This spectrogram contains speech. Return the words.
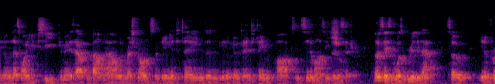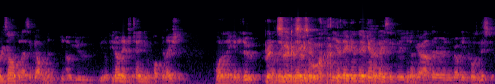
you know, and that's why you see Khmer's out and about now in restaurants and being entertained and, you know, going to entertainment parks and cinemas even, Sure. etc. Those days it wasn't really that. So, you know, for example, as a government, you know, you, you know, if you don't entertain your population, what are they going to do? Bread you know, and they're gonna- circuses they're or- yeah, they're going they're to basically, you know, go out there and probably cause mischief,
